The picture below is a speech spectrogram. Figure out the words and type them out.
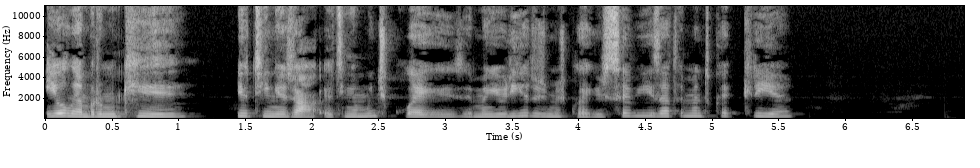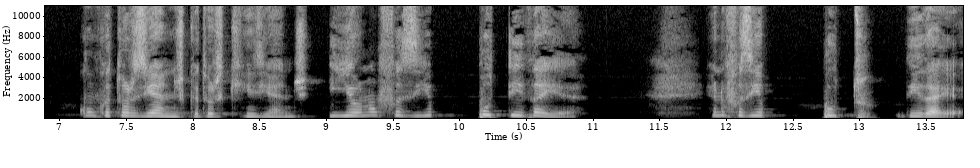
eu lembro-me que eu tinha já, eu tinha muitos colegas, a maioria dos meus colegas sabia exatamente o que é que queria. Com 14 anos, 14, 15 anos. E eu não fazia puto de ideia. Eu não fazia puto de ideia.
